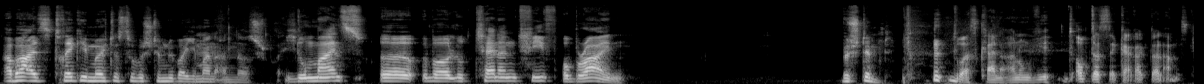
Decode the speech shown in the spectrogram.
Aber als Trekkie möchtest du bestimmt über jemand anders sprechen. Du meinst äh, über Lieutenant Chief O'Brien. Bestimmt. du hast keine Ahnung, wie, ob das der Charaktername ist.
